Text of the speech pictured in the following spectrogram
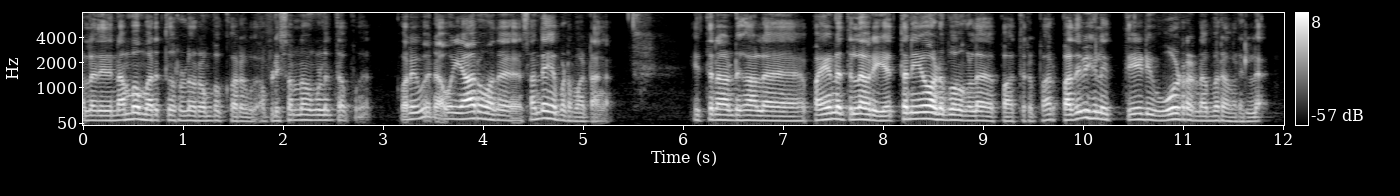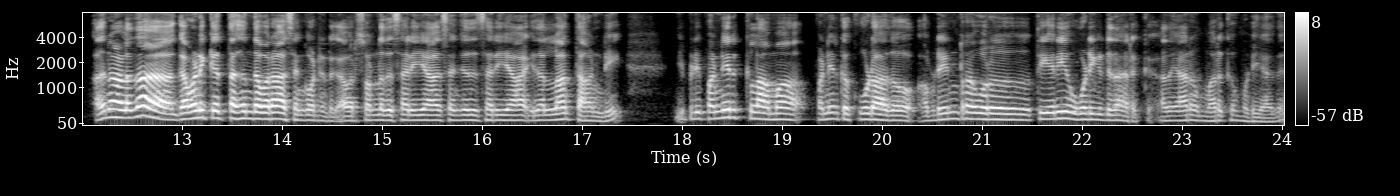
அல்லது இது நம்ப மருத்துவர்களோ ரொம்ப குறைவு. அப்படி சொன்னவங்களும் தப்பு குறைவு. அவங்க யாரும் அதை சந்தேகப்பட மாட்டாங்க. இத்தனை ஆண்டு கால பயணத்தில் அவர் எத்தனையோ அனுபவங்களை பார்த்துருப்பார். பதவிகளை தேடி ஓடுற நபர் அவர் இல்லை. அதனால தான் கவனிக்க தகுந்தவராக செங்கோட்டையன் அவர் சொன்னது சரியா செஞ்சது சரியா இதெல்லாம் தாண்டி இப்படி பண்ணியிருக்கலாமா பண்ணியிருக்க கூடாதோ அப்படின்ற ஒரு தியரியும் ஓடிக்கிட்டு தான் இருக்குது அதை யாரும் மறுக்க முடியாது.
